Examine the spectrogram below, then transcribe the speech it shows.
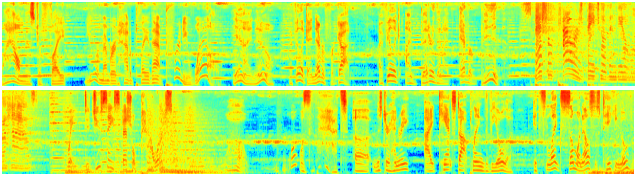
Wow, Mr. Fite, you remembered how to play that pretty well. Yeah, I know. I feel like I never forgot. I feel like I'm better than I've ever been. Special powers Beethoven viola has. Wait, did you say special powers? Whoa, what was that? Uh, Mr. Henry, I can't stop playing the viola. It's like someone else is taking over.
